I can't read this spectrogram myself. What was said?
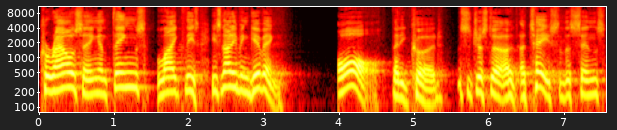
carousing, and things like these. He's not even giving all that he could. This is just a, a taste of the sins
